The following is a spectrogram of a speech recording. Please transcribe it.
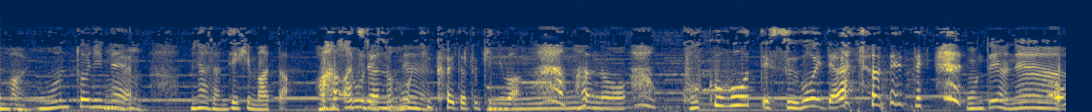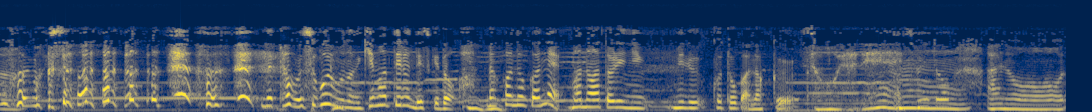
うんはい。本当にね、皆さんぜひまた、ああちらの方に書いた時には、へーあの、国宝ってすごいって改めて本当やね。思いました。で多分すごいものに決まってるんですけど、うんうんなかなかね、目の当たりに見ることがなく。そうやね。それと、あの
